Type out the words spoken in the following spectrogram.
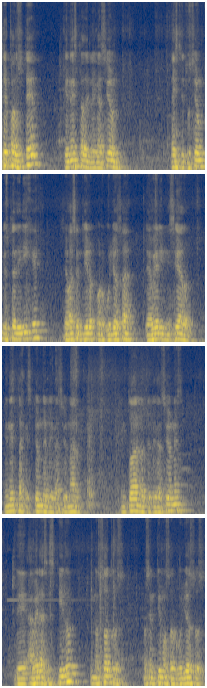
sepa usted que en esta delegación, la institución que usted dirige, se va a sentir orgullosa de haber iniciado en esta gestión delegacional, en todas las delegaciones, de haber asistido y nosotros nos sentimos orgullosos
